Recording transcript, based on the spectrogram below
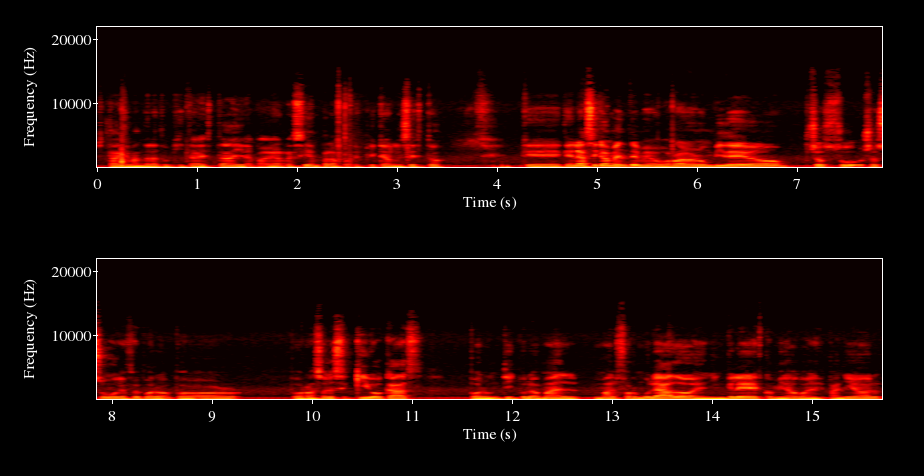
estaba quemando la tuquita esta y la apagué recién para poder explicarles esto. Que, básicamente me borraron un video. Yo, su- asumo que fue por, por, por razones equívocas, por un título mal, mal formulado en inglés combinado con el español,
